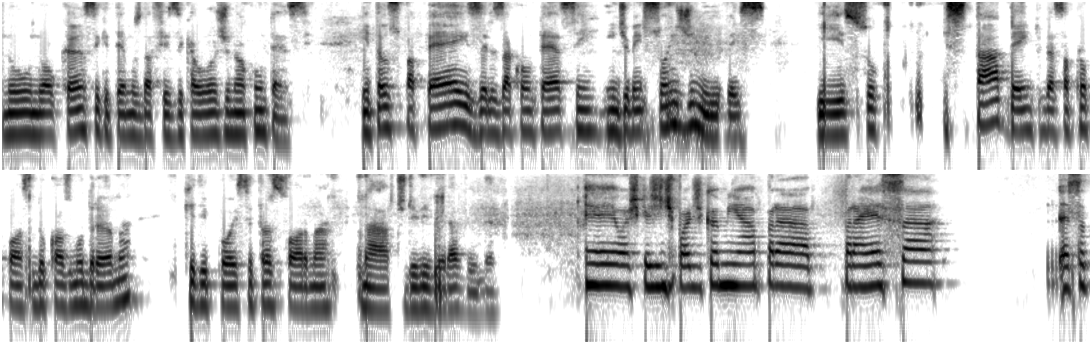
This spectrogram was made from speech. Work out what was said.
no, no alcance que temos da física hoje não acontece. Então, os papéis, eles acontecem em dimensões de níveis. E isso está dentro dessa proposta do cosmodrama, que depois se transforma na arte de viver a vida. É, eu acho que a gente pode caminhar para essa, essa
